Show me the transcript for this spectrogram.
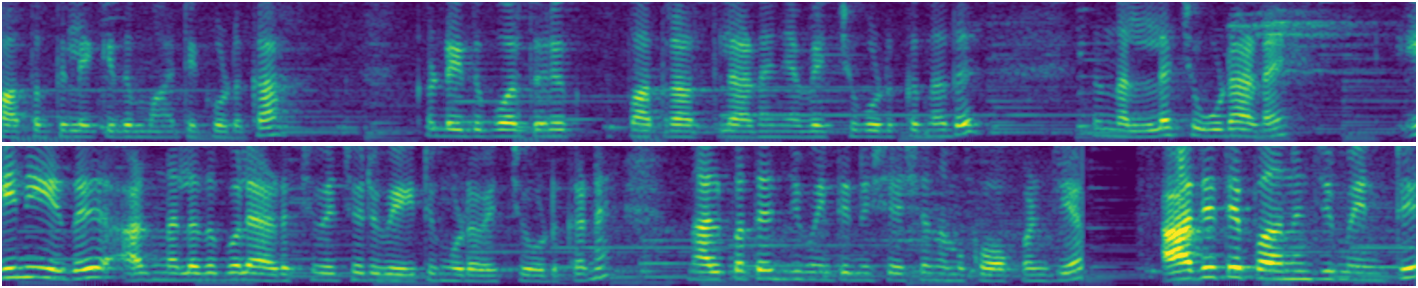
പാത്രത്തിലേക്ക് ഇത് മാറ്റി കൊടുക്കുക. കണ്ടോ ഇതുപോലത്തെ ഒരു പാത്രത്തിലാണ് ഞാൻ വെച്ച് കൊടുക്കുന്നത്. ഇത് നല്ല ചൂടാണ്. ഇനി ഇത് നല്ലതുപോലെ അടച്ചു വെച്ച് ഒരു വെയിറ്റും കൂടെ വെച്ച് കൊടുക്കണേ. നാൽപ്പത്തഞ്ച് മിനിറ്റിന് ശേഷം നമുക്ക് ഓപ്പൺ ചെയ്യാം. ആദ്യത്തെ പതിനഞ്ച് മിനിറ്റ്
